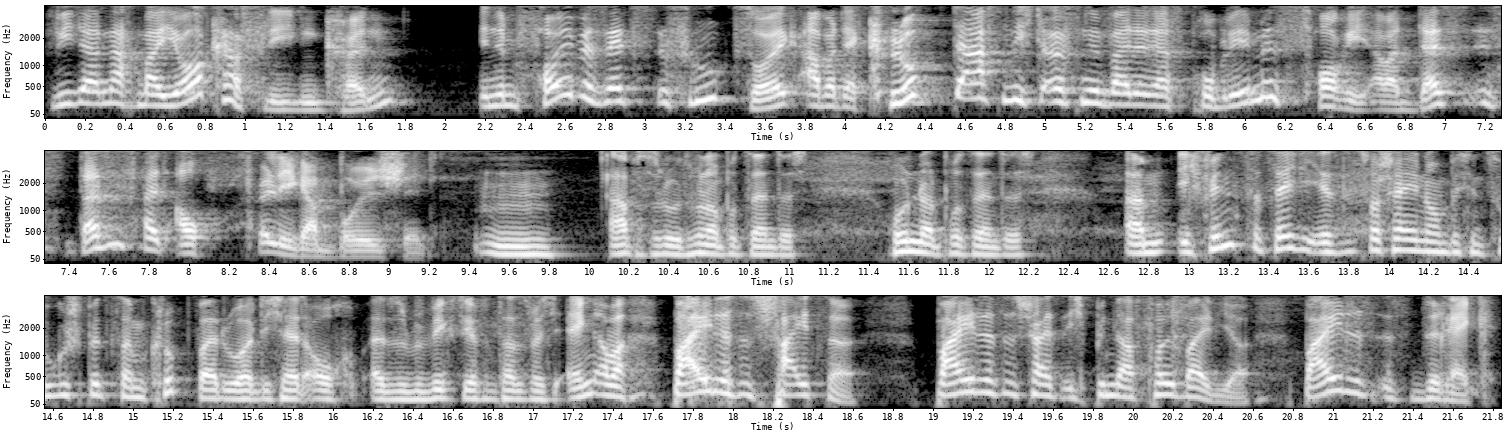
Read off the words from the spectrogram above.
wieder nach Mallorca fliegen können. In einem vollbesetzten Flugzeug, aber der Club darf nicht öffnen, weil er das Problem ist. Sorry, aber das ist, das ist halt auch völliger Bullshit. Absolut, hundertprozentig. Hundertprozentig. Ähm, ich finde es tatsächlich, es ist wahrscheinlich noch ein bisschen zugespitzt am Club, weil du dich halt auch, also du bewegst dich auf dem Tanzfläche eng, aber beides ist scheiße. Beides ist scheiße. Ich bin da voll bei dir. Beides ist Dreck.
